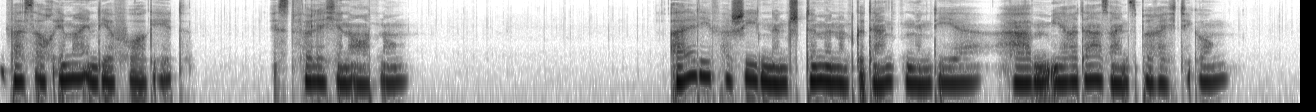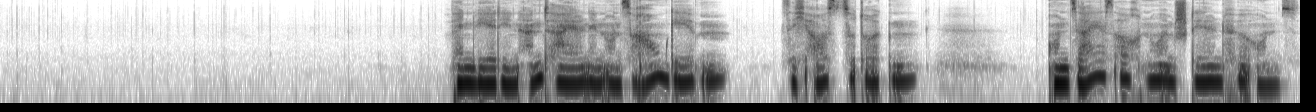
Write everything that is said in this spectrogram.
Was auch immer in dir vorgeht, ist völlig in Ordnung. All die verschiedenen Stimmen und Gedanken in dir haben ihre Daseinsberechtigung. Wenn wir den Anteilen in uns Raum geben, sich auszudrücken, und sei es auch nur im stillen für uns,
